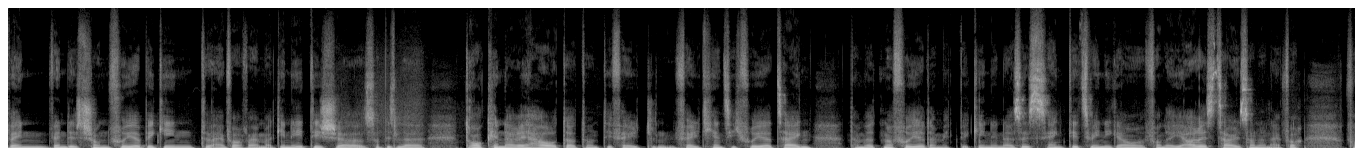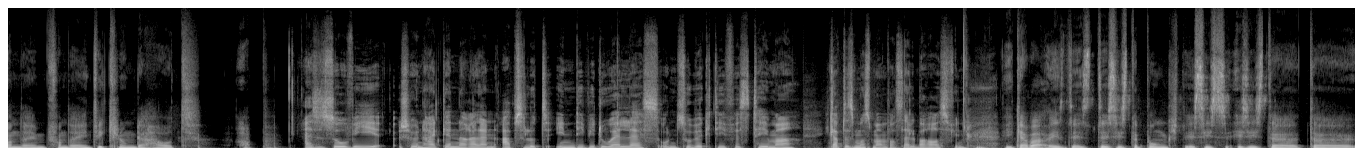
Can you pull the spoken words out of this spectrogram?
wenn, wenn das schon früher beginnt, einfach weil man genetisch äh, so ein bisschen eine trockenere Haut hat und die Fältchen, Fältchen sich früher zeigen, dann wird man früher damit beginnen. Also es hängt jetzt weniger von der Jahreszahl, sondern einfach von der, von der Entwicklung der Haut ab. Also so wie Schönheit generell ein absolut individuelles und subjektives Thema. Ich glaube, das muss man einfach selber rausfinden. Ich glaube, das, das ist der Punkt. Es ist, es ist der, der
